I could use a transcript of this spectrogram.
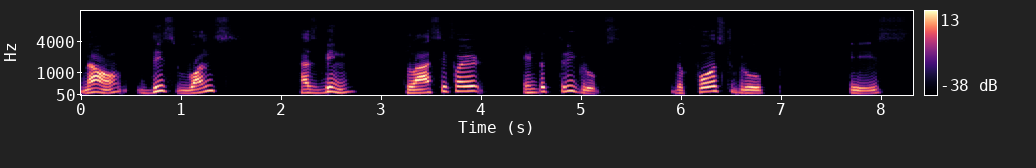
Now, this ones has been classified into three groups. The first group is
